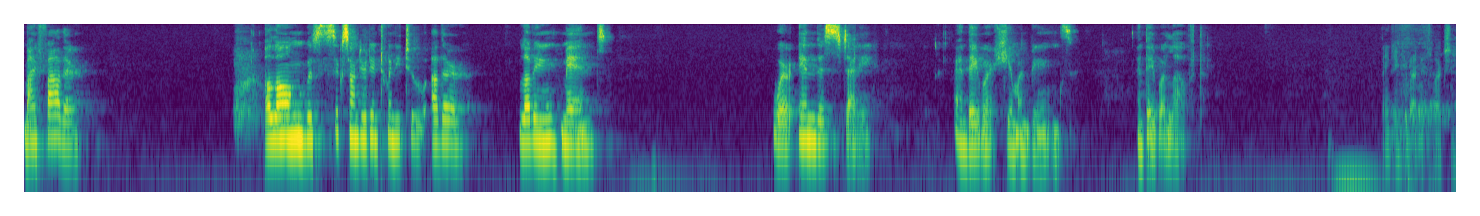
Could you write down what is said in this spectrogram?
My father, along with 622 other loving men, were in this study, and they were human beings, and they were loved. Thank you for that reflection.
